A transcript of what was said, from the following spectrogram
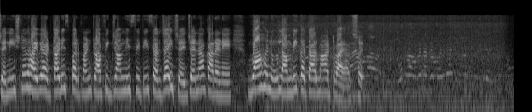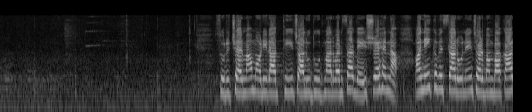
છે. નેશનલ હાઈવે અડતાળીસ પર પણ ટ્રાફિક જામની સ્થિતિ સર્જાઈ છે, જેના કારણે વાહનો લાંબી કતારમાં અટવાયા છે. સુરત શહેરમાં મોડી રાતથી ચાલુ ધોધમાર વરસાદે શહેરના અનેક વિસ્તારોને જળબંબાકાર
